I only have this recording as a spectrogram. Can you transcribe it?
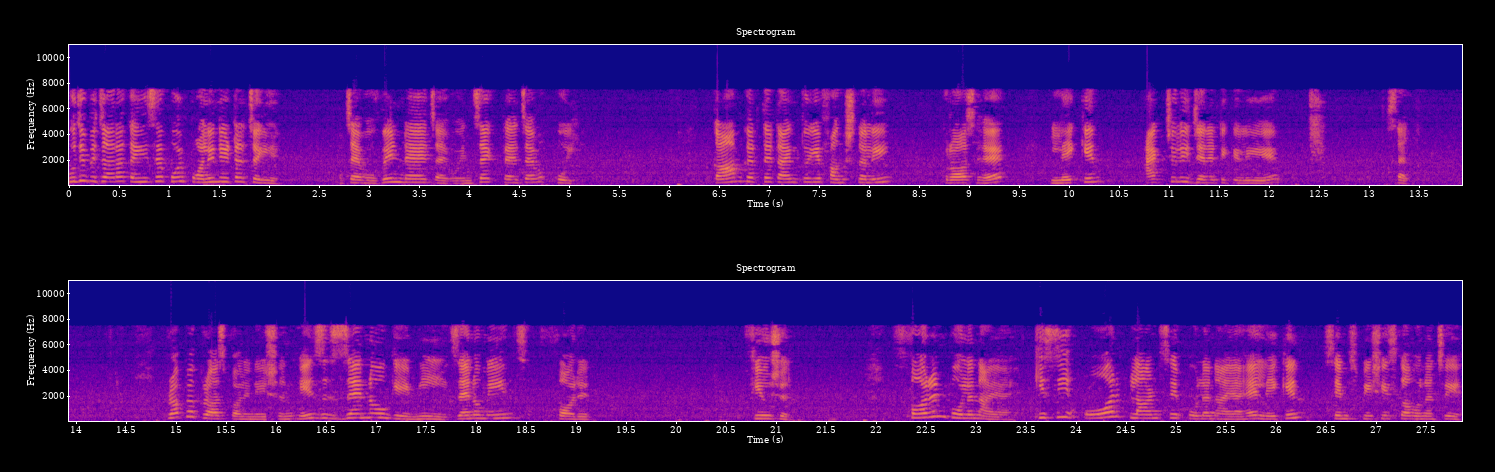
मुझे बेचारा कहीं से कोई पॉलिनेटर चाहिए, चाहे वो विंड है, चाहे वो इंसेक्ट है, चाहे वो कोई। काम करते टाइम तो ये फंक्शनली क्रॉस है, लेकिन एक्चुअली जेनेटिकली ये self proper cross pollination is xenogamy xeno means foreign. Fusion foreign pollen आया है। किसी और प्लांट से पोलन आया है, लेकिन सेम स्पीशीज का होना चाहिए।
